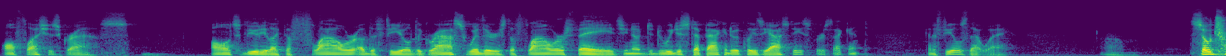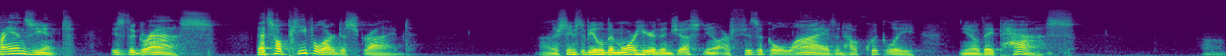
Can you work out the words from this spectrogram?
All flesh is grass, all its beauty like the flower of the field. The grass withers, the flower fades. You know, did we just step back into Ecclesiastes for a second? Kind of feels that way. Um, so transient is the grass. That's how people are described. Uh, there seems to be a little bit more here than just you know our physical lives and how quickly you know they pass. Um,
